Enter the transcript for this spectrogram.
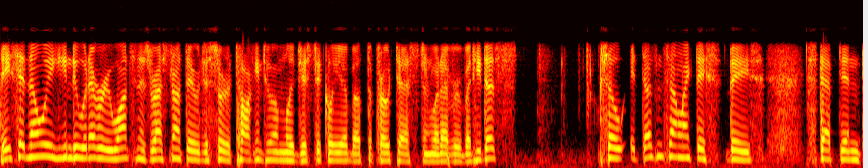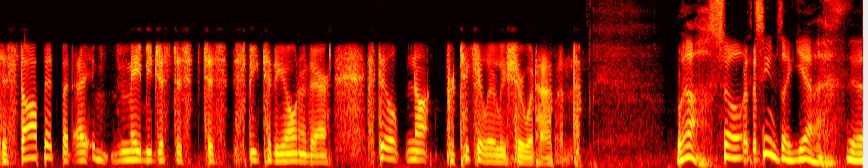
they said, no, he can do whatever he wants in his restaurant. They were just sort of talking to him logistically about the protest and whatever. But he does so it doesn't sound like they they stepped in to stop it, but maybe just to to speak to the owner there. Still not particularly sure what happened. Well, so the, it seems like yeah, the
